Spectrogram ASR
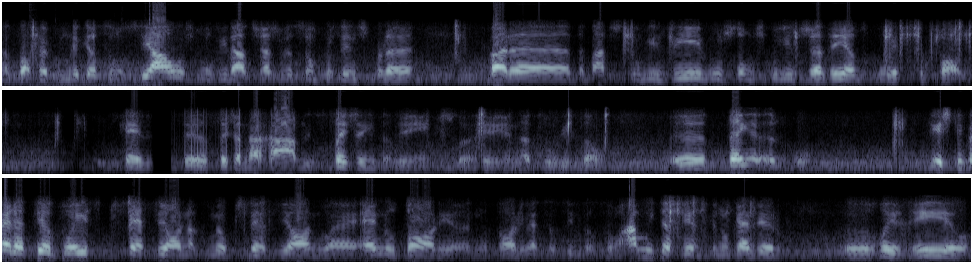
A própria comunicação social, os convidados às vezes são presentes para para debates televisivos, somos escolhidos a dedo com este propósito. Quer dizer, seja na rádio, seja em, em, na televisão. Uh, tem, quem estiver atento a isso percepciona, como eu percepciono, é, é notório, é notório essa situação. Há muita gente que não quer ver uh, Rui Rio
